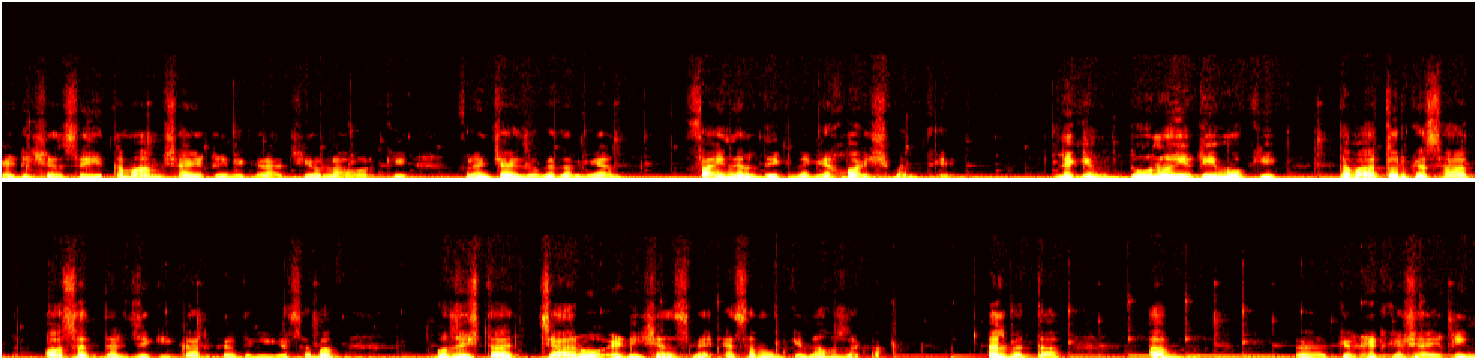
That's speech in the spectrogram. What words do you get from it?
ایڈیشن سے ہی تمام شائقین کراچی اور لاہور کی فرنچائزوں کے درمیان فائنل دیکھنے کے خواہش مند تھے۔ لیکن دونوں ہی ٹیموں کی تواتر کے ساتھ اوسط درجے کی کارکردگی کے سبب گزشتہ چاروں ایڈیشنز میں ایسا ممکن نہ ہو سکا۔ البتہ اب کرکٹ کے شائقین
